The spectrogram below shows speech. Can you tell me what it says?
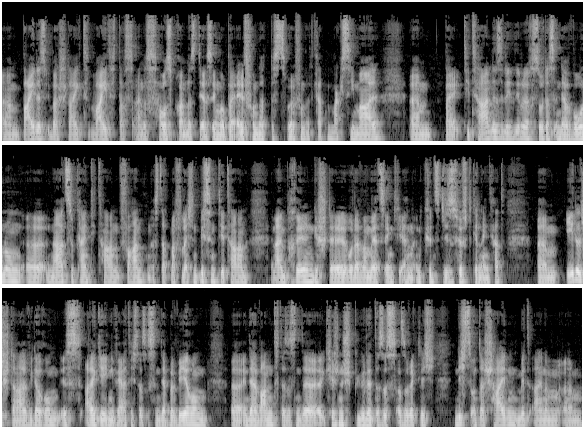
Ähm, beides übersteigt weit das eines Hausbrandes. Der ist irgendwo bei 1100 bis 1200 Grad maximal. Ähm, bei Titan ist es jedoch so, dass in der Wohnung äh, nahezu kein Titan vorhanden ist. Da hat man vielleicht ein bisschen Titan in einem Brillengestell oder wenn man jetzt irgendwie ein, ein künstliches Hüftgelenk hat. Ähm, Edelstahl wiederum ist allgegenwärtig. Das ist in der Bewährung, äh, in der Wand, das ist in der Küchenspüle, das ist also wirklich nicht zu unterscheiden mit einem ähm,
